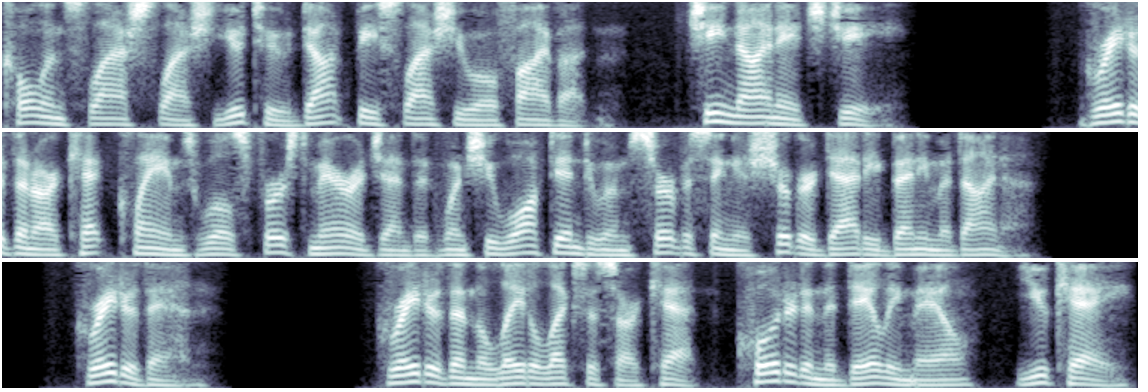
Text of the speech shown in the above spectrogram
colon slash slash youtu.be slash u05 utn. Chi 9hg. Greater than Arquette claims Will's first marriage ended when she walked into him servicing his sugar daddy Benny Medina. Greater than. Greater than the late Alexis Arquette, quoted in the Daily Mail, UK,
